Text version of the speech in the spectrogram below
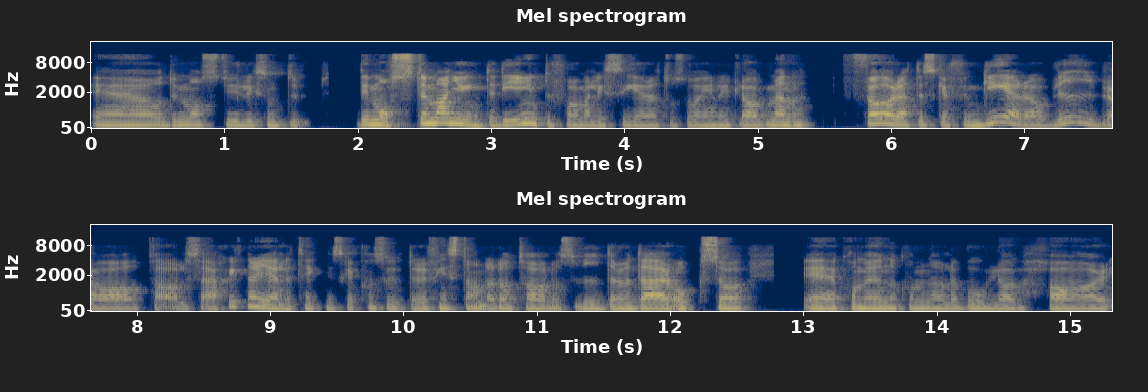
Eh, och du måste ju liksom, det måste man ju inte, det är ju inte formaliserat och så enligt lag, men för att det ska fungera och bli bra avtal, särskilt när det gäller tekniska konsulter, det finns standardavtal och så vidare. Och där också eh, kommun och kommunala bolag har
